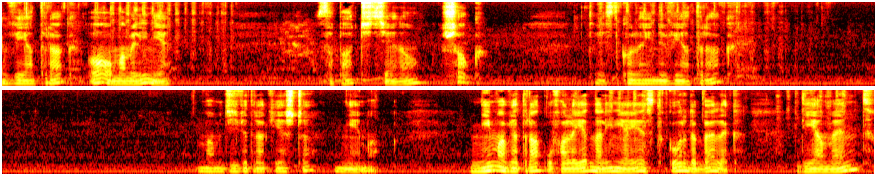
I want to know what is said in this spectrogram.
Wiatrak. O, mamy linię. Zobaczcie, no. Szok. Tu jest kolejny wiatrak. Mamy dziś wiatraki jeszcze? Nie ma. Nie ma wiatraków, ale jedna linia jest. Kurde belek. Diament.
